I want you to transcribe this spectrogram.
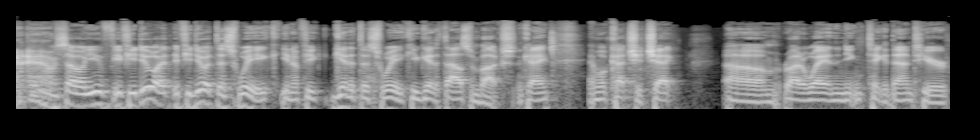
so you, if you do it, if you do it this week, you know, if you get it this week, you get a thousand bucks. Okay, and we'll cut you a check um, right away, and then you can take it down to your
